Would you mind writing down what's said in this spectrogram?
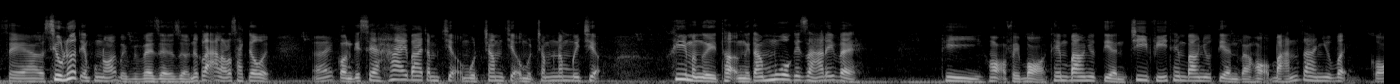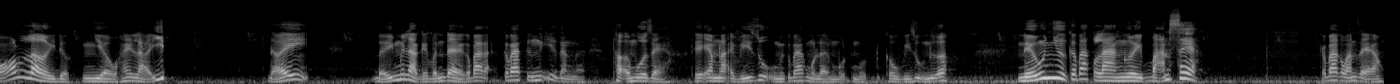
Xe siêu lướt thì em không nói bởi vì về giờ rửa nước lã là nó sạch rồi Đấy, còn cái xe hai ba trăm triệu, 100 triệu, 150 triệu khi mà người thợ người ta mua cái giá đấy về Thì họ phải bỏ thêm bao nhiêu tiền, chi phí thêm bao nhiêu tiền Và họ bán ra như vậy có lời được nhiều hay là ít? Đấy, đấy mới là cái vấn đề các bác ạ. Các bác cứ nghĩ rằng là thợ mua rẻ. Thế em lại ví dụ với các bác một lần một một câu ví dụ nữa. Nếu như các bác là người bán xe Các bác có bán rẻ không?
